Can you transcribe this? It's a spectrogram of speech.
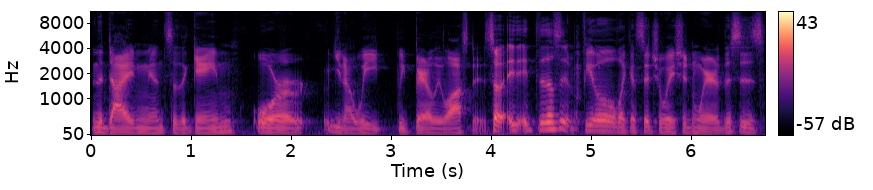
in the dying minutes of the game, or you know we we barely lost it. So it, it doesn't feel like a situation where this is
